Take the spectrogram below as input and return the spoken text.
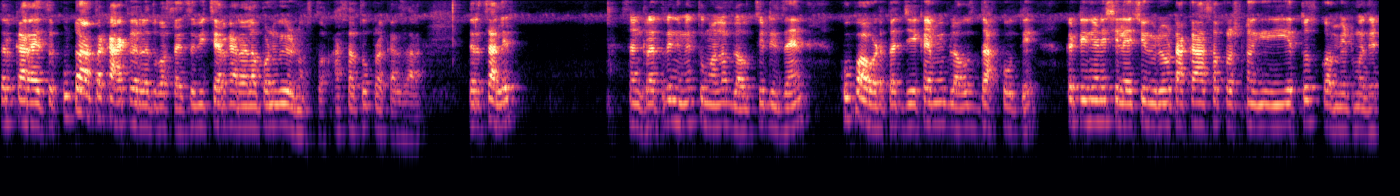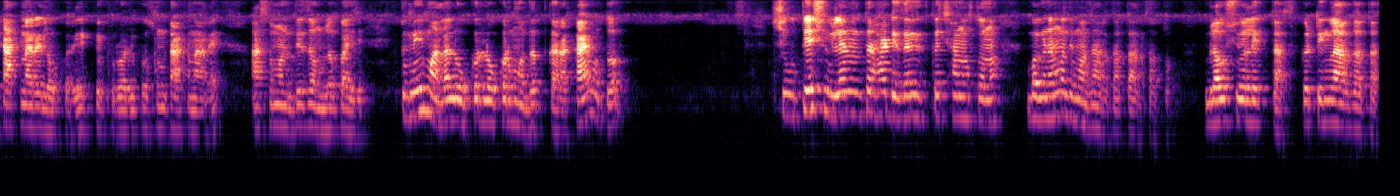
तर करायचं कुठं आता काय करत बसायचं विचार करायला पण वेळ नसतो. असा तो प्रकार झाला. तर चालेल. संक्रांतीनिमित्त तुम्हाला ब्लाऊजचे डिझाईन खूप आवडतात जे काय मी ब्लाऊज दाखवते. कटिंग आणि शिलाईचे व्हिडिओ टाका असा प्रश्न येतोच कॉमेंटमध्ये. टाकणार आहे लवकर एक फेब्रुवारीपासून टाकणार आहे असं म्हणते जमलं पाहिजे. तुम्ही मला लवकर लवकर मदत करा. काय होतं? शिवते शिवल्यानंतर हा डिझाईन इतकं छान असतो ना बघण्यामध्ये माझा अर्धा तास जातो. ब्लाऊज शिवायला एक तास कटिंगला अर्धा तास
